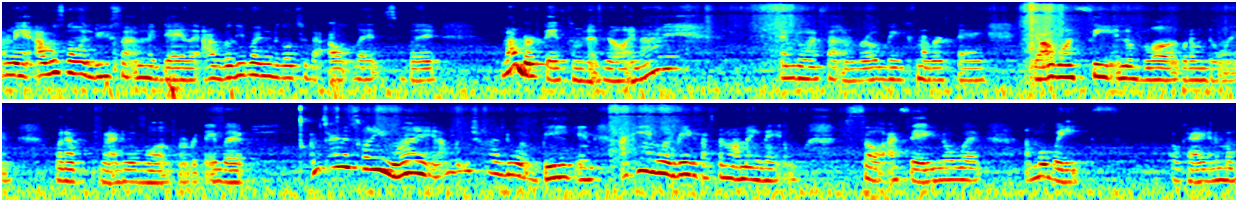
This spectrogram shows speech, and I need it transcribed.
I mean, I was going to do something today. Like, I really wanted to go to the outlets, but my birthday is coming up, y'all, and I am doing something real big for my birthday. Y'all want to see in the vlog what I'm doing when I when I do a vlog for my birthday, but I'm turning 21 and I'm really trying to do it big, and I can't do it big if I spend my money now. So I said, you know what? I'm gonna wait, okay, and I'm gonna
